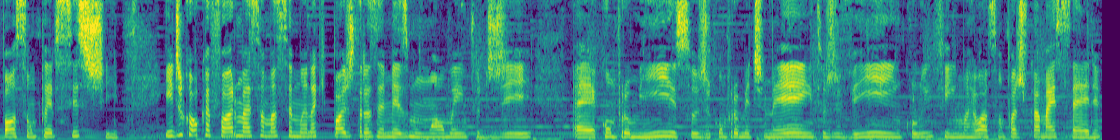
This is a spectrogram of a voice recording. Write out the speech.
possam persistir. E de qualquer forma, essa é uma semana que pode trazer mesmo um aumento de é, compromisso, de comprometimento, de vínculo, enfim, uma relação pode ficar mais séria,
